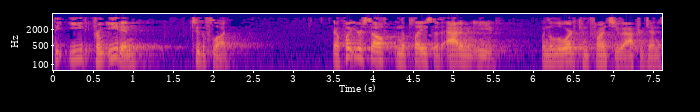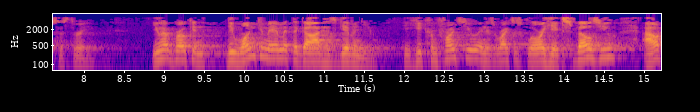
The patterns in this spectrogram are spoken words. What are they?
the, Ed, from Eden to the flood. Now put yourself in the place of Adam and Eve when the Lord confronts you after Genesis 3. You have broken the one commandment that God has given you. He, he confronts you in His righteous glory. He expels you out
